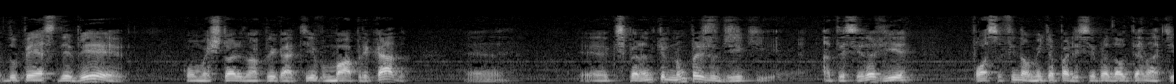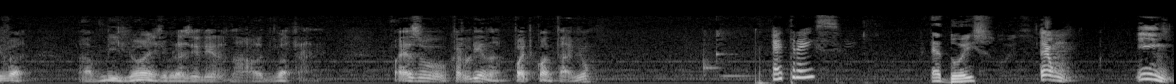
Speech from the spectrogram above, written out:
do PSDB, com uma história de um aplicativo mal aplicado, é, é, esperando que ele não prejudique a terceira via, possa finalmente aparecer para dar alternativa a milhões de brasileiros na hora de votar. Mas o Carolina, pode contar, viu? É três. É dois. É um. Em.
